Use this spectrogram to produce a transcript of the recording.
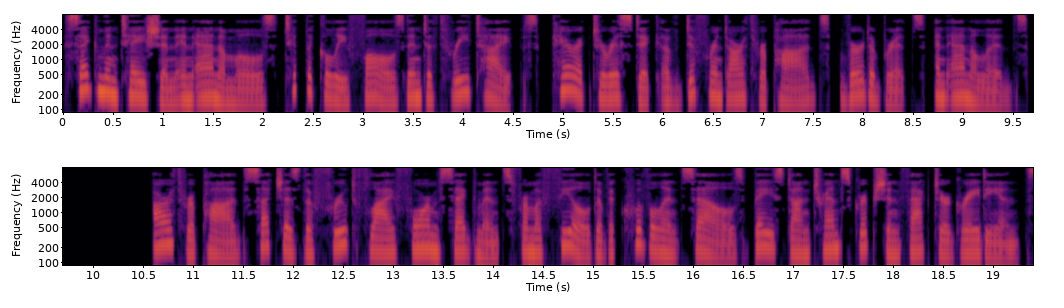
Segmentation in animals typically falls into three types, characteristic of different arthropods, vertebrates, and annelids. Arthropods such as the fruit fly form segments from a field of equivalent cells based on transcription factor gradients.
